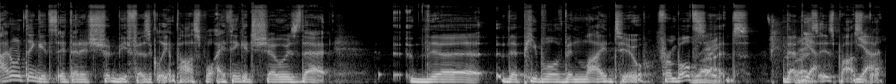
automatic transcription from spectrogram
I don't think it's that it should be physically impossible. I think it shows that the the people have been lied to from both Right. sides. That Right. this Yeah. is possible,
